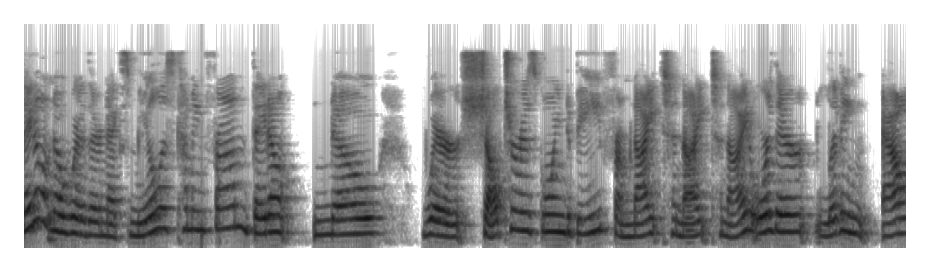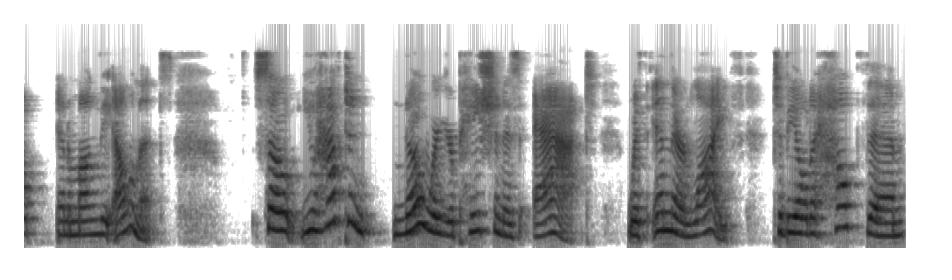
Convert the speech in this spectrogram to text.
They don't know where their next meal is coming from. They don't know where shelter is going to be from night to night to night, or they're living out and among the elements. So you have to know where your patient is at within their life to be able to help them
